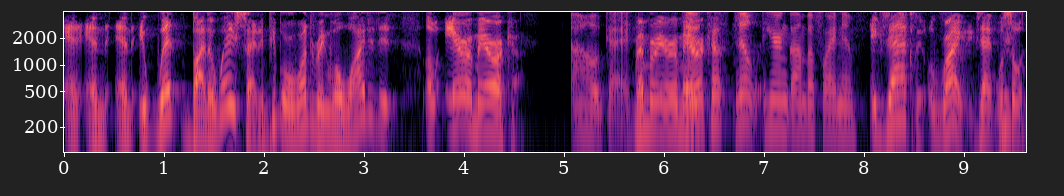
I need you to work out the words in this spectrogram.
and and and it went by the wayside and people were wondering well why did it oh Air America Oh, okay. remember Air America No, here and gone before I knew. Exactly. Oh, Right. Exactly. Well, so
